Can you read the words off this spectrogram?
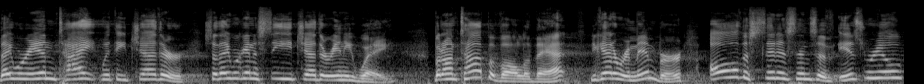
They were in tight with each other, so they were going to see each other anyway. But on top of all of that, you got to remember all the citizens of Israel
